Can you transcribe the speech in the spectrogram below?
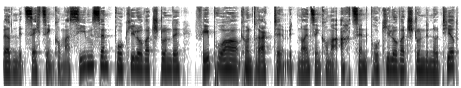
werden mit 16,7 Cent pro Kilowattstunde, Februar-Kontrakte mit 19,8 Cent pro Kilowattstunde notiert,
